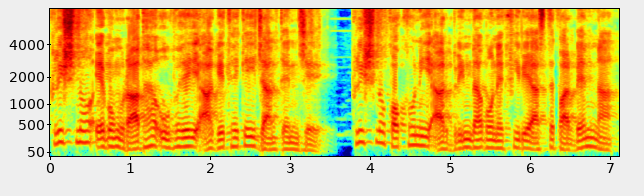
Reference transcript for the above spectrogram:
কৃষ্ণ এবং রাধা উভয়েই আগে থেকেই জানতেন যে কৃষ্ণ কখনই আর বৃন্দাবনে ফিরে আসতে পারবেন না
